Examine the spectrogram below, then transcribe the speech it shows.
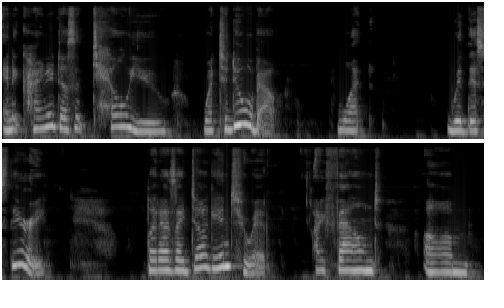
and it kind of doesn't tell you what to do about what with this theory. But as I dug into it, I found um,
